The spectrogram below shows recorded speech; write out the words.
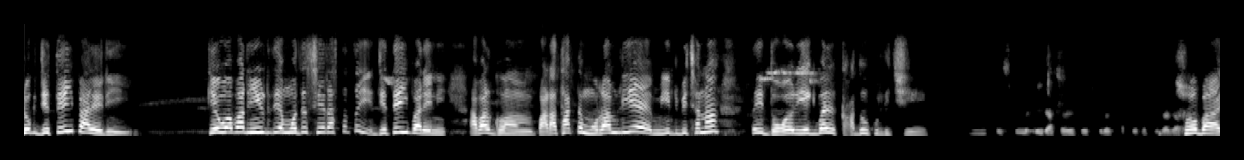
লোক যেতেই পারেনি। কেউ আবার ইট দিয়ে মধ্যে সে রাস্তা তো যেতেই পারেনি। আবার পাড়া থাকতে মোরাম নিয়ে মিট বিছানা তো এই দর একবার কাদো করে দিচ্ছে। উম, এই স্কুলে এই রাস্তা দিয়ে তো স্কুলের ছাত্রছাত্রীরা যাবে। সবাই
